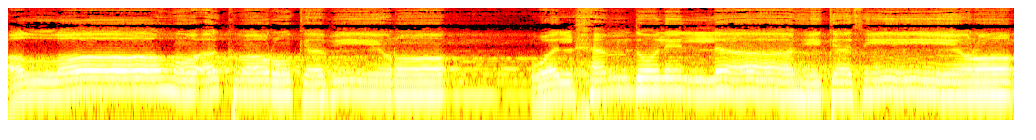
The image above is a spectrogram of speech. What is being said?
الله أكبر كبيرا والحمد لله كثيرا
